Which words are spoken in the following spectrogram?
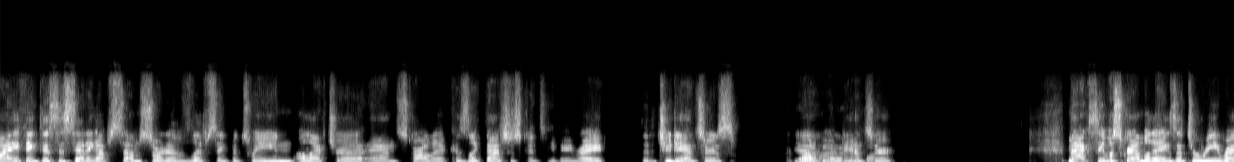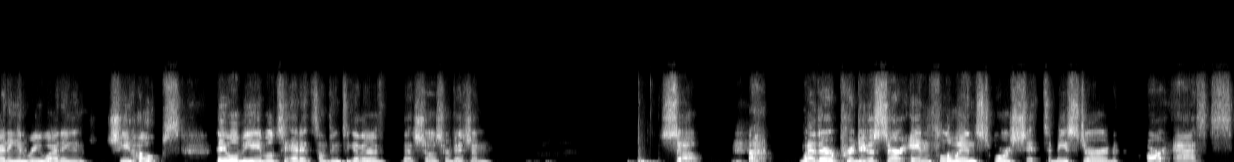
I think this is setting up some sort of lip sync between Elektra and Scarlet because, like, that's just good TV, right? The two dancers, Yeah, quote unquote would be fun. dancer. Maxi with scrambled eggs after rewriting and rewriting. She hopes they will be able to edit something together that shows her vision. So, whether producer influenced or shit to be stirred, Art asks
